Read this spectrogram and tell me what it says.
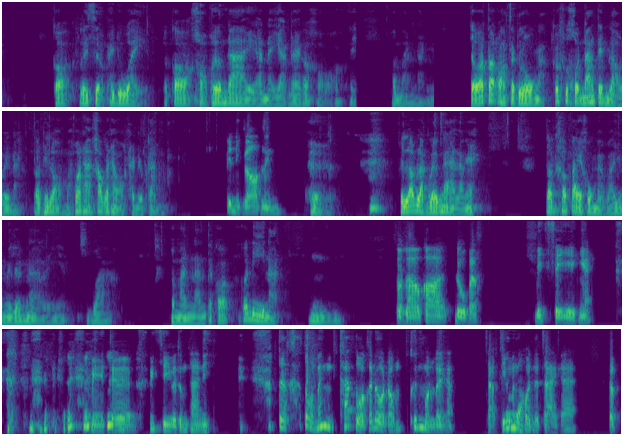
ก็เลยเสิร์ฟให้ด้วย แล้วก็ขอเพิ่มได้อันไหนอยากได้ก็ขอประมาณนั้น แต่ว่าตอนออกจากโรงอะ ก็คือคนนั่งเต็มเหลาเลยนะตอนที่เราออกมาเพราะทางเข้ากับทางออกทางเดียวกัน เป็นอีกรอบหนึ่งเออ เป็นรอบหลังเลิกงานแล้วไงตอนเข้าไปคงแบบว่ายังไม่เลิกงานอะไรเงี้ยคิดว่า ประมาณนั้น แต่ก็ก็ดีนะอืมส่วนเราก็ดูแบบบิ๊กซีอย่างเงี้ยเมเจอร์บิ๊กซีปทุมธานี แต่ค่าตั๋วแม่งค่าตั๋วกระโดดออกขึ้นหมดเลยอะจากที่มันควรจะจ่ายแค่แบบ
